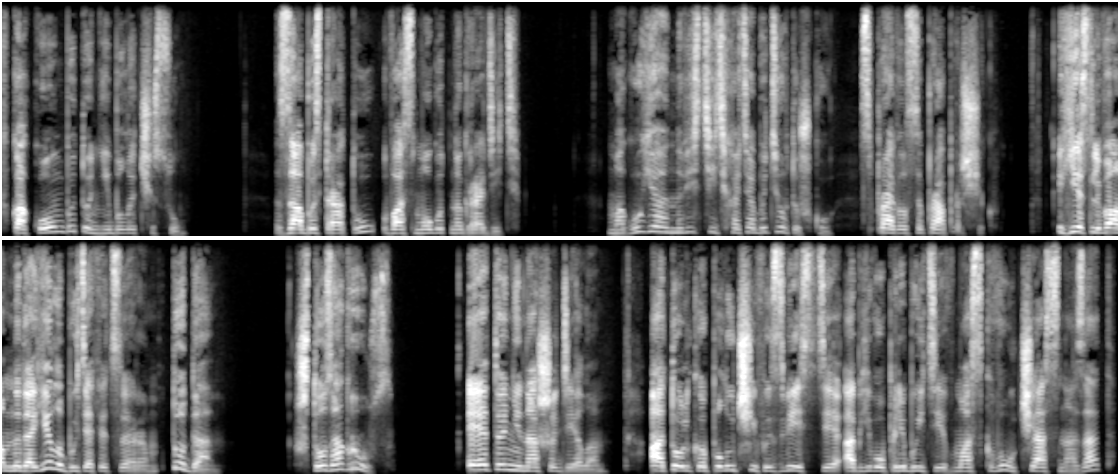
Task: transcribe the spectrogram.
в каком бы то ни было часу. За быстроту вас могут наградить. «Могу я навестить хотя бы тетушку?» — справился прапорщик. «Если вам надоело быть офицером, то да». «Что за груз?» «Это не наше дело. А только получив известие об его прибытии в Москву час назад,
